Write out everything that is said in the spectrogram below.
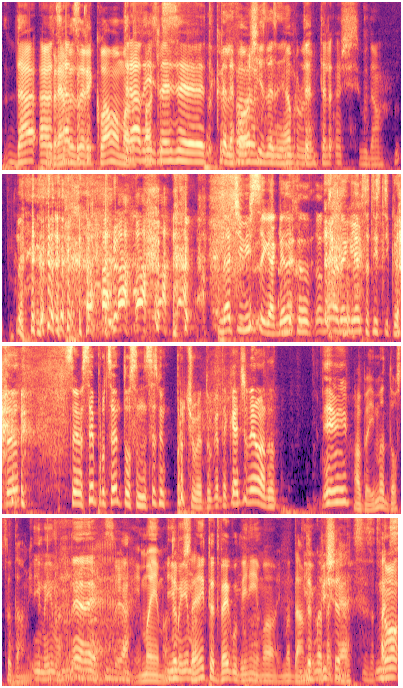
Да, а, Време сега за реклама, ма. Трябва да излезе такъв... Телефона ще излезе, няма проблем. те- Телефон ще си го дам. Значи, виж сега, гледах, на на един гледах статистиката. 70% 80% сме пръчове тук, така че няма да... Еми, Абе, има доста дами. Има, има. Не, не, сега. Има, има. Има, Да, има. Последните две години има, има дами. Да Има пишат. така. Но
